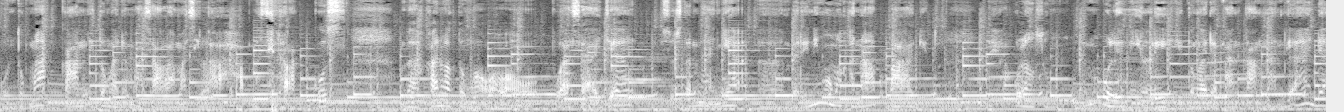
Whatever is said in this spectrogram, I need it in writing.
untuk makan itu nggak ada masalah masih lahap masih rakus. Bahkan waktu mau puasa aja suster nanya e, mbak ini mau makan apa? Gitu. Eh, aku langsung emang boleh milih? Gitu nggak ada pantangan nggak ada.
